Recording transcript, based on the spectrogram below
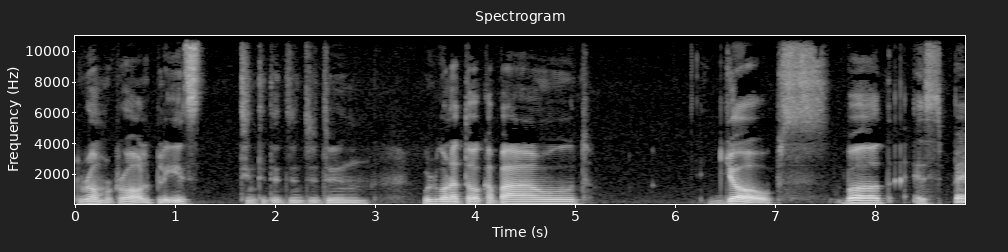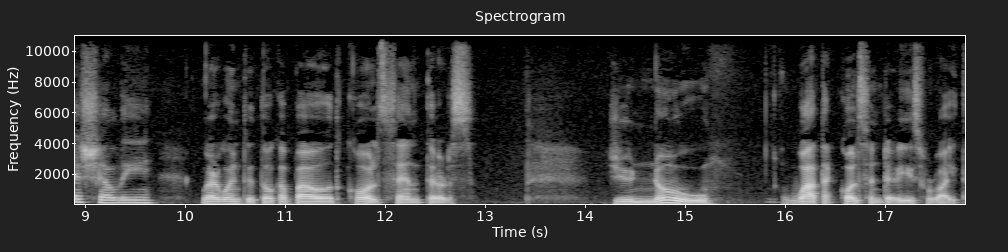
drum roll, please. We're gonna talk about jobs, but especially we are going to talk about call centers. You know what a call center is, right?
